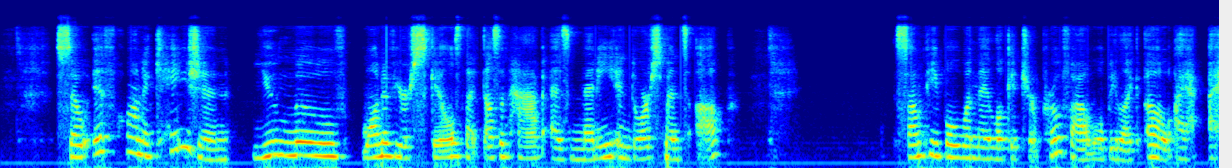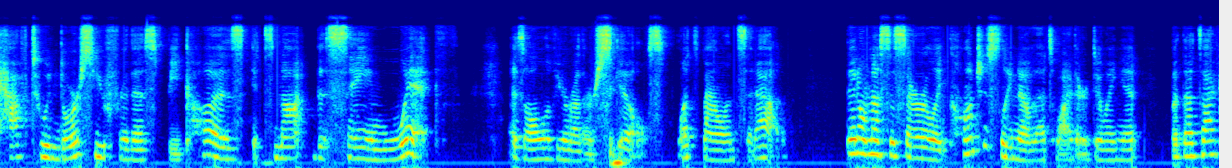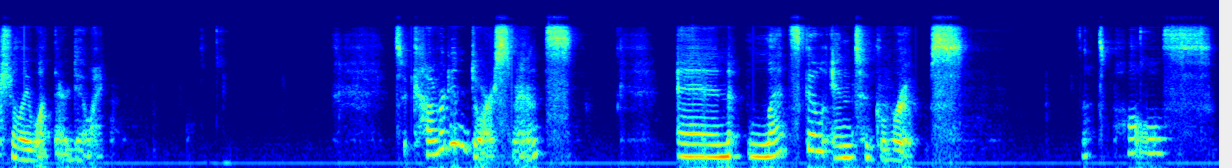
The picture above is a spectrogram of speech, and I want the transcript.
So if on occasion you move one of your skills that doesn't have as many endorsements up, some people, when they look at your profile, will be like, oh, I, I have to endorse you for this because it's not the same width as all of your other skills. Let's balance it out. They don't necessarily consciously know that's why they're doing it, but that's actually what they're doing. So we covered endorsements, and let's go into groups. Let's pause.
